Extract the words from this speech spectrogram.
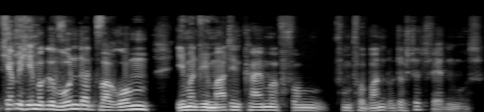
Ich habe mich immer gewundert, warum jemand wie Martin Keimer vom, vom Verband unterstützt werden muss.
